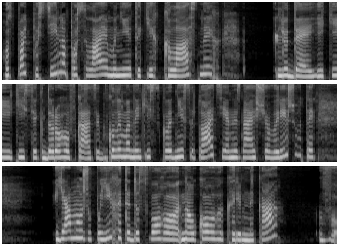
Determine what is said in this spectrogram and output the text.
Господь постійно посилає мені таких класних людей, які якісь як дороговкази. Коли в мене якісь складні ситуації, я не знаю, що вирішувати. Я можу поїхати до свого наукового керівника в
